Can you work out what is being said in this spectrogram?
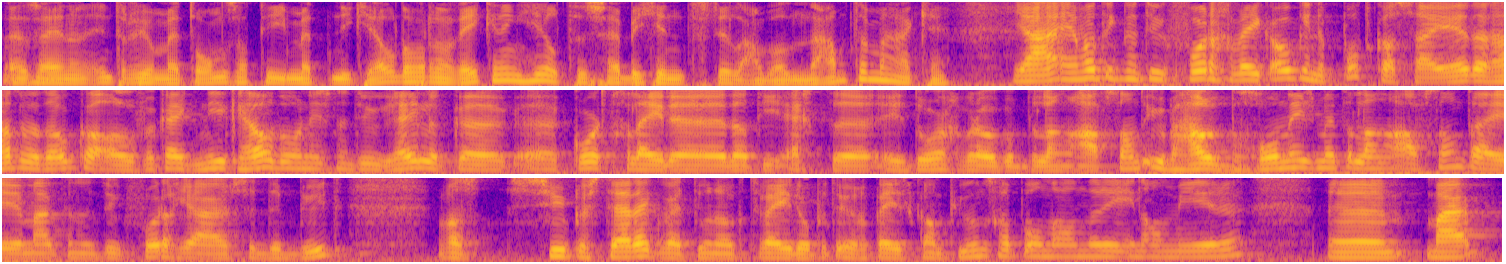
uh, een interview met ons dat hij met Nick een rekening hield. Dus hij begint stilaan wel naam te maken. Ja, en wat ik natuurlijk vorige week ook in de podcast zei, hè, daar hadden we het ook al over. Kijk, Nick Heldoorn is natuurlijk redelijk uh, kort geleden dat hij echt is doorgebroken op de lange afstand. Überhaupt begonnen is met de lange afstand. Hij maakte natuurlijk vorig jaar zijn debuut. Was super sterk, werd toen ook tweede op het Europees kampioenschap onder andere in Almere. Ehm, maar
